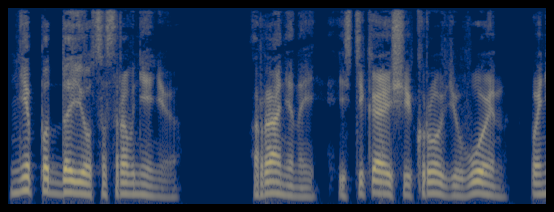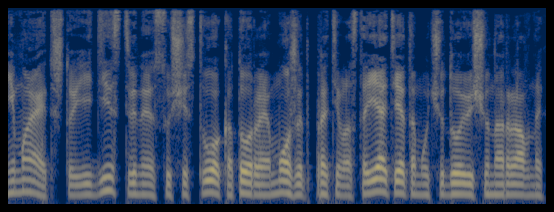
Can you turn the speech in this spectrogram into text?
не поддается сравнению. Раненый, истекающий кровью воин понимает, что единственное существо, которое может противостоять этому чудовищу на равных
